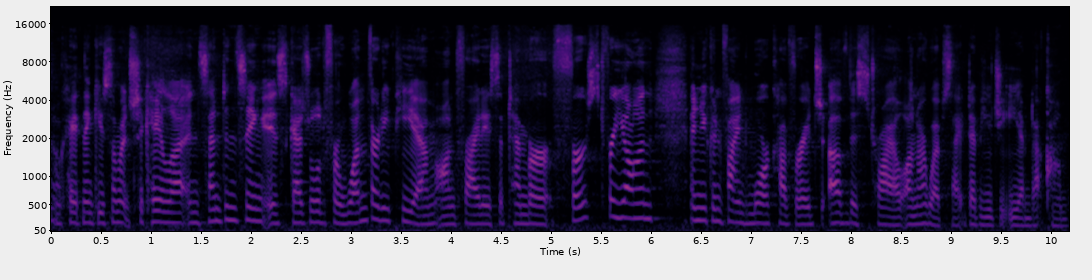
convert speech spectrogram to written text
Okay, thank you so much, Shakayla. And sentencing is scheduled for 1.30 p.m. on Friday, September 1st for Yohn. And you can find more coverage of this trial on our website, WGEM.com.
